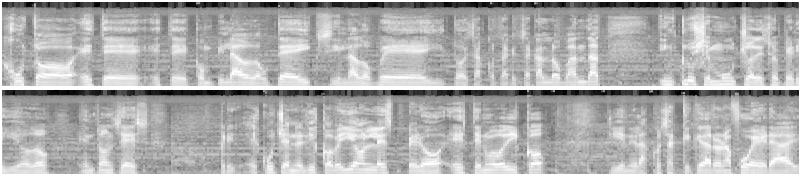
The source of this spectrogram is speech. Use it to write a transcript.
justo este, este compilado de outtakes y lado B y todas esas cosas que sacan los bandas, incluye mucho de ese periodo. Entonces, escuchen el disco Beyondless, pero este nuevo disco tiene las cosas que quedaron afuera y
